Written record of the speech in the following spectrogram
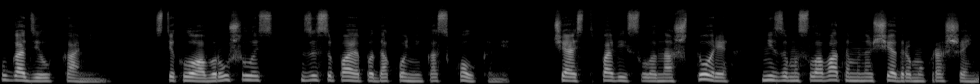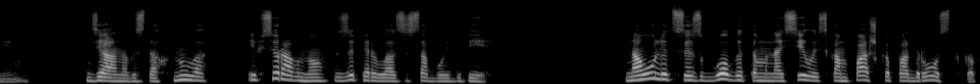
угодил камень. Стекло обрушилось, засыпая подоконник осколками. Часть повисла на шторе незамысловатым, но щедрым украшением. Диана вздохнула и все равно заперла за собой дверь. На улице с гоготом носилась компашка подростков,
